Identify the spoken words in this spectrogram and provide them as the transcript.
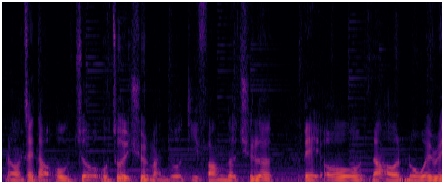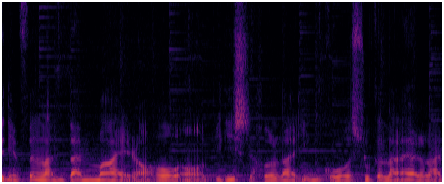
然后再到欧洲，欧洲也去了蛮多地方的，去了北欧，然后挪威、瑞典、芬兰、丹麦，然后呃比利时、荷兰、英国、苏格兰、爱尔兰，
